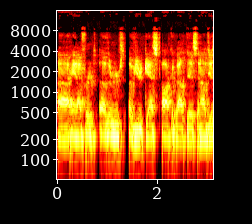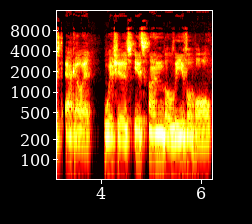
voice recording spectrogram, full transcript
uh, and I've heard others of your guests talk about this, and I'll just echo it, which is it's unbelievable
